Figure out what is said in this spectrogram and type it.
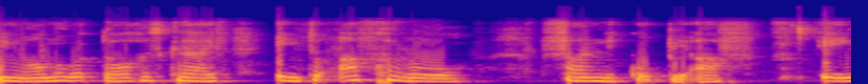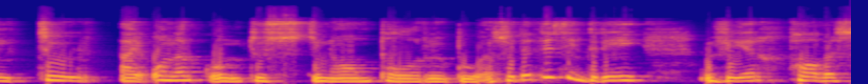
die naam ook daar geskryf en toe afgerol van die kopie af en toe hy onderkom toe die naam Paul Roe boe. So dit is die drie weergaves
